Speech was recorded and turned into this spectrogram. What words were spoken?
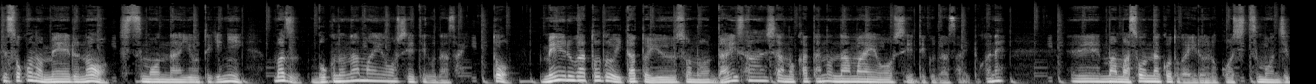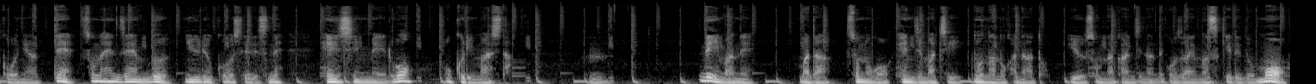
で、そこのメールの質問内容的に、まず僕の名前を教えてくださいと、メールが届いたというその第三者の方の名前を教えてくださいとかね。えー、まあまあそんなことがいろいろこう質問事項にあって、その辺全部入力をしてですね、返信メールを送りました。うん。で、今ね、まだその後返事待ちどうなのかなというそんな感じなんでございますけれども、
